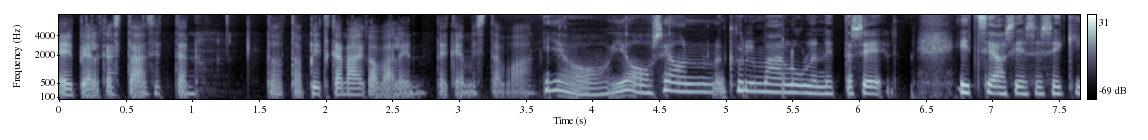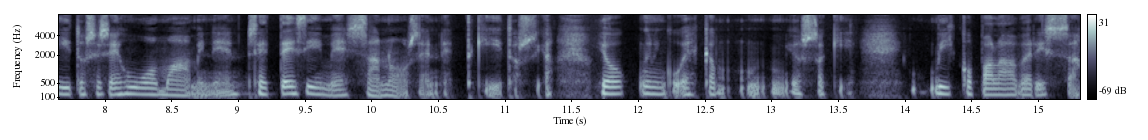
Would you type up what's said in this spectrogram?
ei pelkästään sitten – tota, pitkän aikavälin tekemistä vaan. Joo, joo, se on, kyllä mä luulen, että se itse asiassa se kiitos ja se huomaaminen, se, että esimies sanoo sen, että kiitos ja jo niin kuin ehkä jossakin viikkopalaverissa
